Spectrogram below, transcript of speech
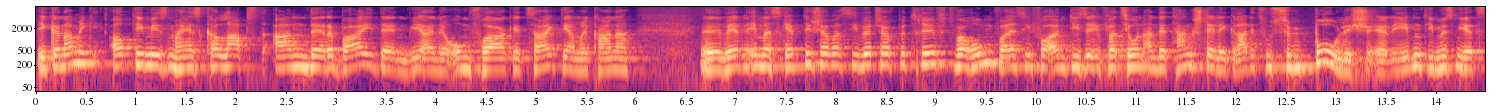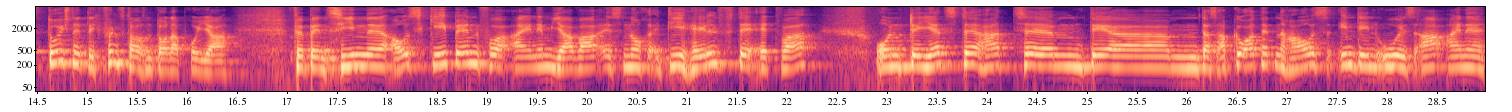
Economic Optimism has collapsed under Biden, wie eine Umfrage zeigt. Die Amerikaner werden immer skeptischer, was die Wirtschaft betrifft. Warum? Weil sie vor allem diese Inflation an der Tankstelle geradezu symbolisch erleben. Die müssen jetzt durchschnittlich 5000 Dollar pro Jahr für Benzin äh, ausgeben. Vor einem Jahr war es noch die Hälfte etwa. Und äh, jetzt hat ähm, der, ähm, das Abgeordnetenhaus in den USA eine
